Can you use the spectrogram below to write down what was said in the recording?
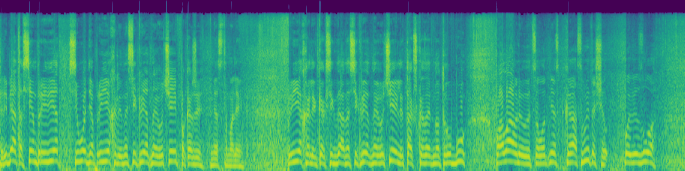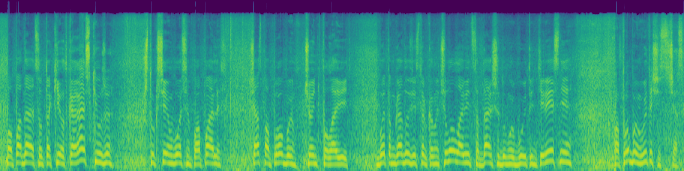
Ребята, всем привет! Сегодня приехали на секретный ручей. Покажи место маленько. Приехали, как всегда, на секретный ручей, или так сказать, на трубу. Полавливаются. Вот несколько раз вытащил, повезло. Попадаются вот такие вот карасики уже. Штук 7-8 попались. Сейчас попробуем что-нибудь половить. В этом году здесь только начало ловиться. Дальше, думаю, будет интереснее. Попробуем вытащить сейчас.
